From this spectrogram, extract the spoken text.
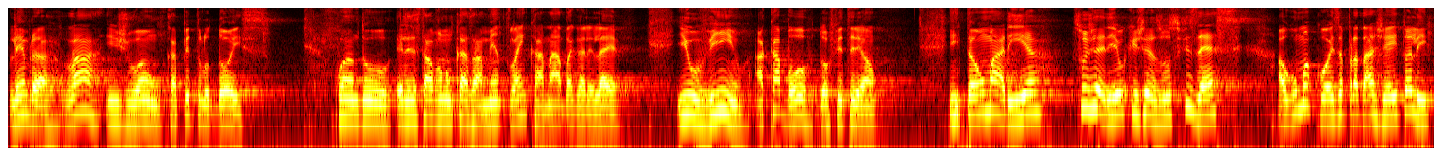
Lembra lá em João capítulo 2, quando eles estavam num casamento lá em Caná da Galiléia, e o vinho acabou do anfitrião. Então Maria sugeriu que Jesus fizesse alguma coisa para dar jeito ali.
